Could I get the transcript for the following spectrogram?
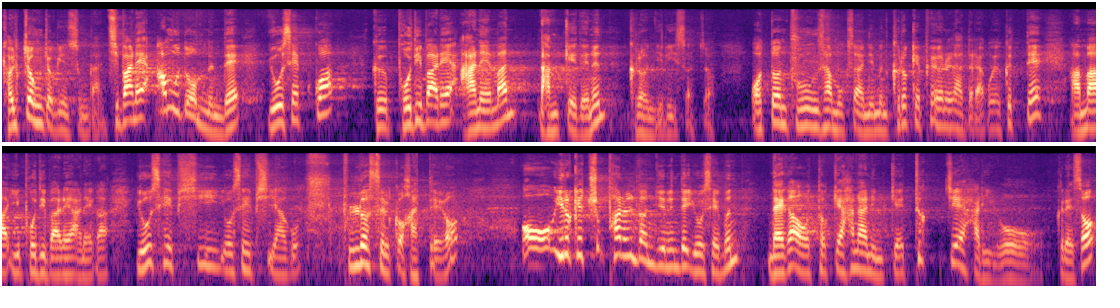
결정적인 순간 집안에 아무도 없는데 요셉과 그 보디발의 아내만 남게 되는 그런 일이 있었죠. 어떤 부흥사 목사님은 그렇게 표현을 하더라고요. 그때 아마 이 보디발의 아내가 요셉 씨, 요셉 씨 하고 불렀을 것 같대요. 어, 이렇게 추파를 던지는데 요셉은 내가 어떻게 하나님께 득죄하리요. 그래서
